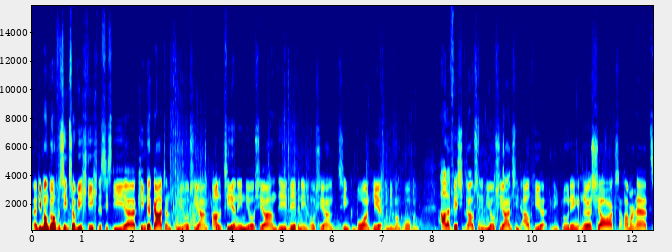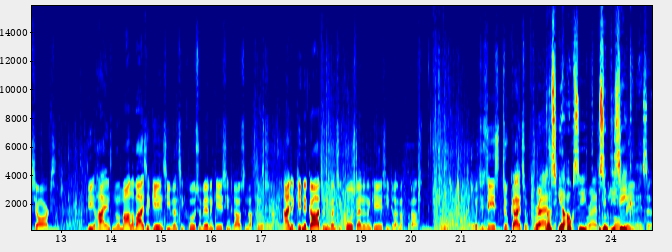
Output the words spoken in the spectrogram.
Äh, die Mangroven sind so wichtig, das ist die äh, Kindergarten von den Ozean. Alle Tiere in den Ozean, die leben im Ozean, sind geboren hier in die Mangroven. Alle Fische draußen in den Ozean sind auch hier, including nurse sharks, hammerhead sharks. Die Haien, normalerweise gehen sie, wenn sie größer werden, gehen sie draußen nach Ozean. Eine Kindergarten und wenn sie groß werden, dann gehen sie nach draußen. Was ihr auch seht, sind die Seegräser.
